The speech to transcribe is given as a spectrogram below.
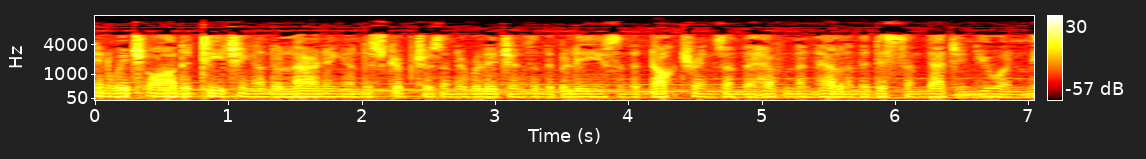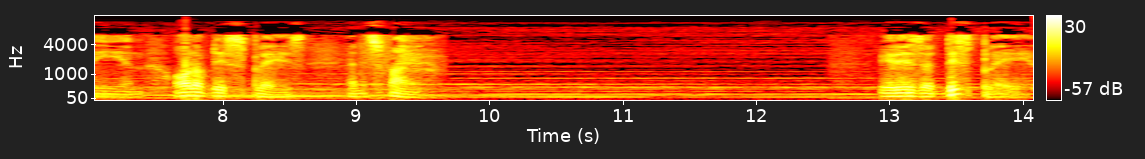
in which all the teaching and the learning and the scriptures and the religions and the beliefs and the doctrines and the heaven and hell and the this and that in you and me and all of this plays and it's fine. It is a display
